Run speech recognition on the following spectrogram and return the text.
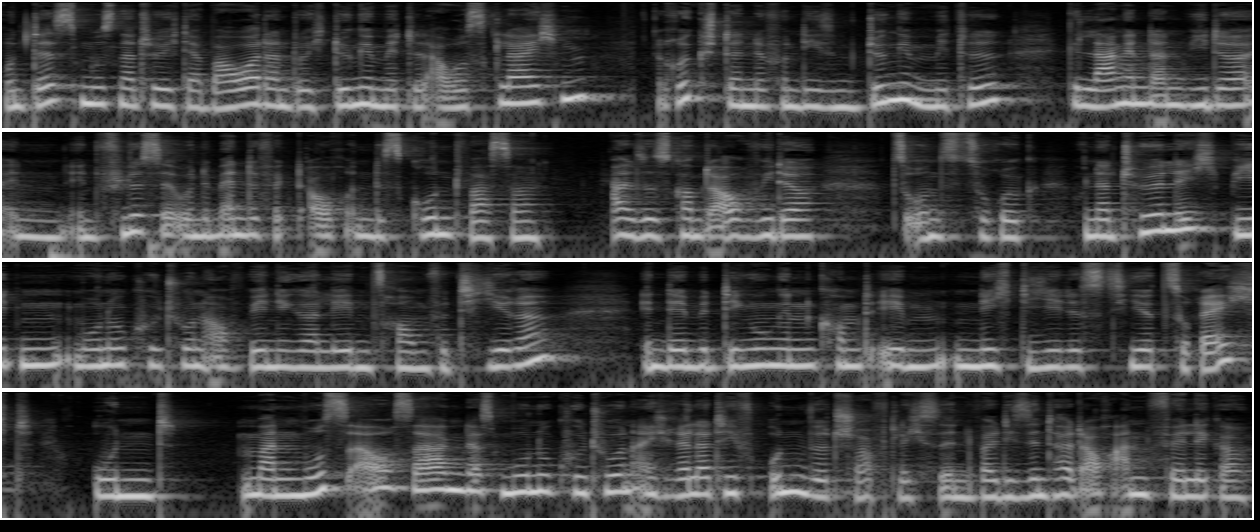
Und das muss natürlich der Bauer dann durch Düngemittel ausgleichen. Rückstände von diesem Düngemittel gelangen dann wieder in, in Flüsse und im Endeffekt auch in das Grundwasser. Also es kommt auch wieder zu uns zurück. Und natürlich bieten Monokulturen auch weniger Lebensraum für Tiere. In den Bedingungen kommt eben nicht jedes Tier zurecht. Und man muss auch sagen, dass Monokulturen eigentlich relativ unwirtschaftlich sind, weil die sind halt auch anfälliger.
